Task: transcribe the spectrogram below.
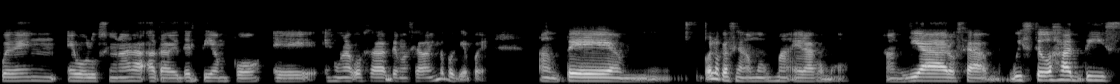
pueden evolucionar a, través del tiempo. Eh, es una cosa demasiado linda porque pues antes mm, pues lo que hacíamos más era como hanguear, o sea, we still had these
